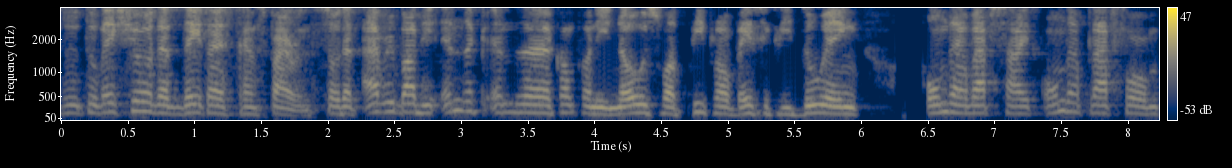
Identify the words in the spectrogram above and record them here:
to to make sure that data is transparent, so that everybody in the in the company knows what people are basically doing on their website, on their platform,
